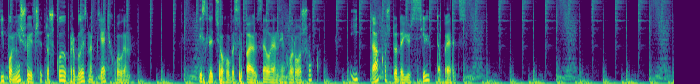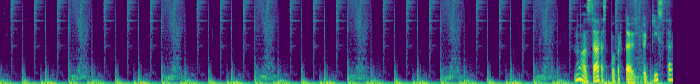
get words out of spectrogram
і помішуючи тушкую приблизно 5 хвилин. Після цього висипаю зелений горошок і також додаю сіль та перець. Ну а зараз повертаюсь до тіста,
